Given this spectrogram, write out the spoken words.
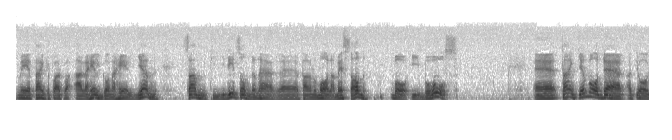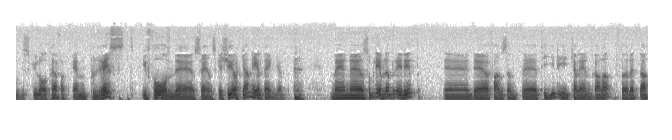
med tanke på att det var alla helgona helgen samtidigt som den här eh, paranormala mässan var i Borås. Eh, tanken var där att jag skulle ha träffat en präst ifrån eh, Svenska kyrkan helt enkelt. Men eh, så blev det inte riktigt. Eh, det fanns inte eh, tid i kalendrarna för detta.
